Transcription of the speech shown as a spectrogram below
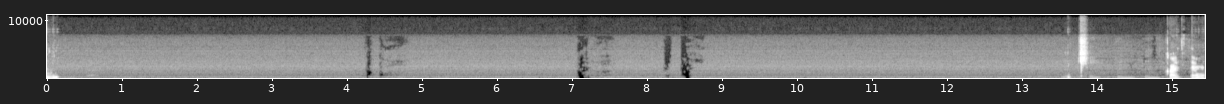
Mhm. Key. Mhm. Of course, there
